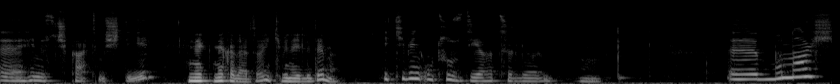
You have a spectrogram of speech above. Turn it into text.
E, henüz çıkartmış değil. Ne, ne kadar zaman? 2050'de mi? 2030 diye hatırlıyorum. Bunlar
